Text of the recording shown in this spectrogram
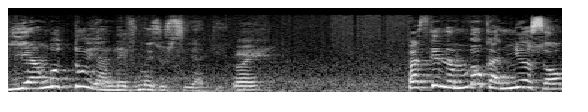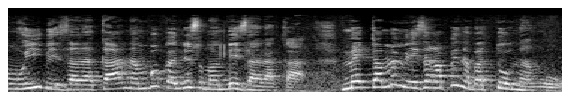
yango to ya enlèvement ezosila te ouais. parce que na mboka nyonso moyibi ezalaka na mboka nyonso mambe ezalaka mais quand même ezalaka mpe na bato na yango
